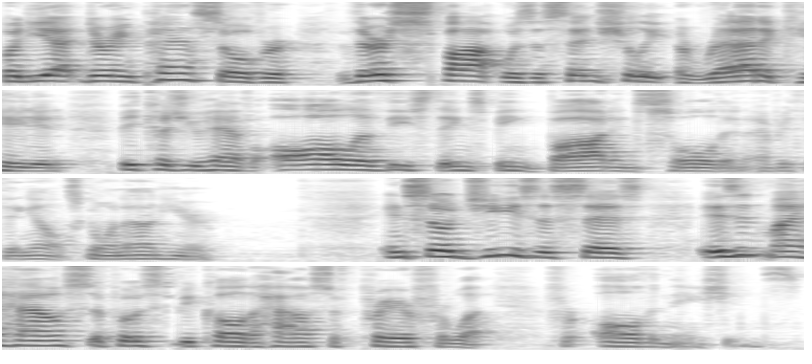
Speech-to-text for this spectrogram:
But yet, during Passover, their spot was essentially eradicated because you have all of these things being bought and sold and everything else going on here. And so Jesus says, Isn't my house supposed to be called a house of prayer for what? For all the nations.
